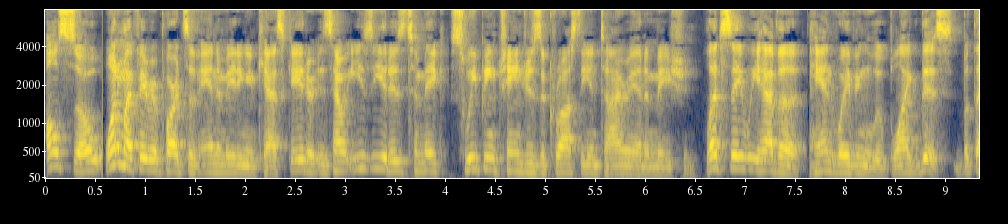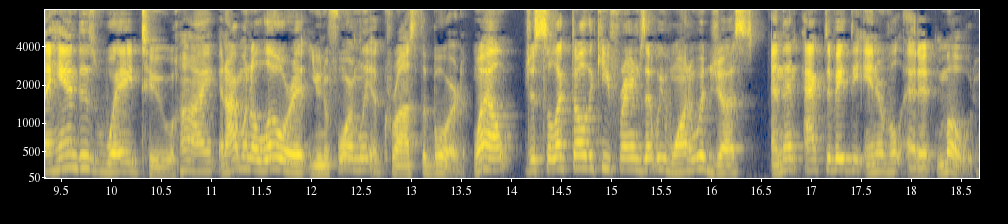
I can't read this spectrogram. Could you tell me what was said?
Also, one of my favorite parts of animating in Cascadeur is how easy it is to make sweeping changes across the entire animation. Let's say we have a hand waving loop like this, but the hand is way too high, and I want to lower it uniformly across the board. Well, just select all the keyframes that we want to adjust, and then activate the interval edit mode.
